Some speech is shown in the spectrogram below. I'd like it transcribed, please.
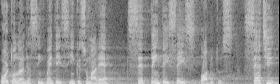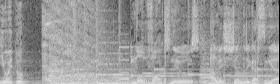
Hortolândia 55 e Sumaré 76 óbitos. 7 e 8. No Vox News, Alexandre Garcia.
